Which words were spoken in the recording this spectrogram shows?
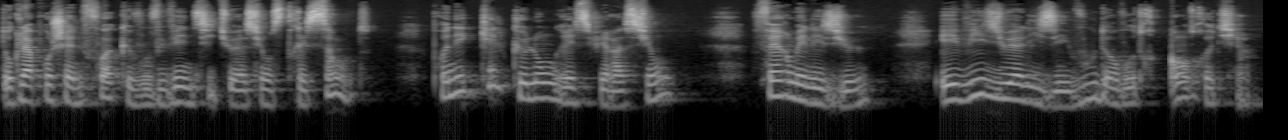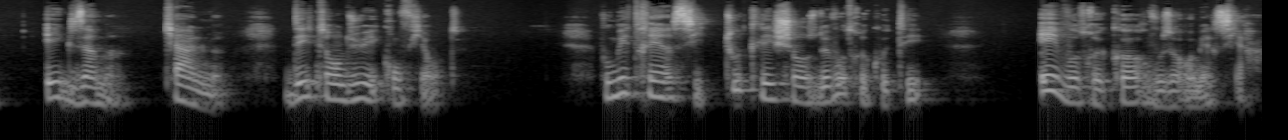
Donc la prochaine fois que vous vivez une situation stressante, prenez quelques longues respirations, fermez les yeux et visualisez-vous dans votre entretien, examen, calme, détendu et confiante. Vous mettrez ainsi toutes les chances de votre côté et votre corps vous en remerciera.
